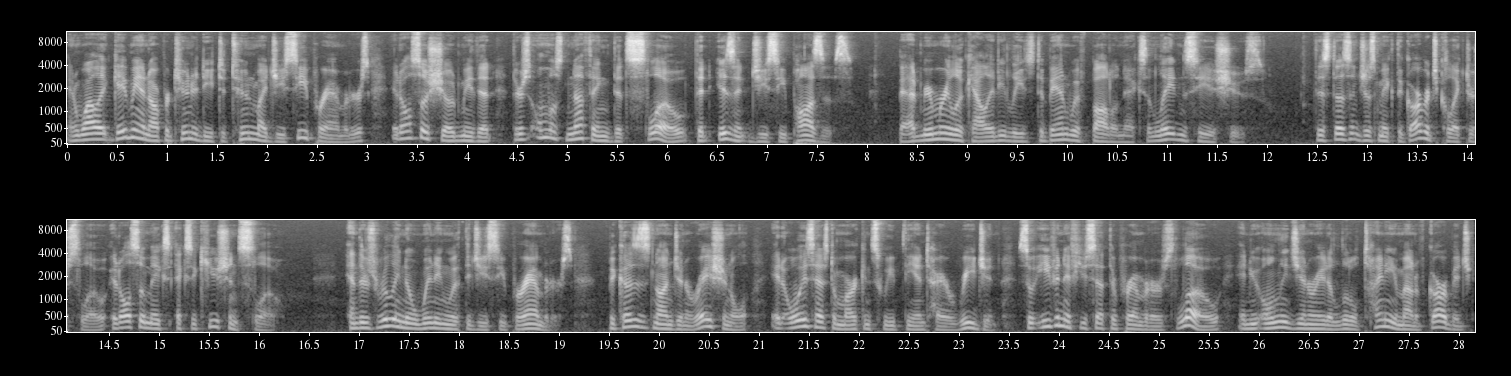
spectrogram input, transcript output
and while it gave me an opportunity to tune my GC parameters, it also showed me that there's almost nothing that's slow that isn't GC pauses. Bad memory locality leads to bandwidth bottlenecks and latency issues. This doesn't just make the garbage collector slow, it also makes execution slow. And there's really no winning with the GC parameters. Because it's non-generational, it always has to mark and sweep the entire region. So even if you set the parameters low and you only generate a little tiny amount of garbage,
